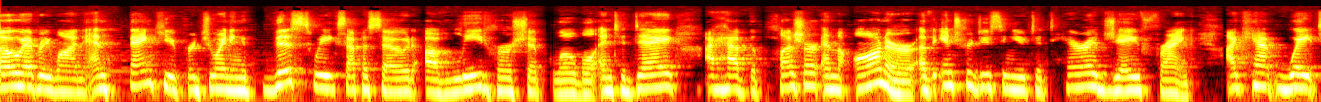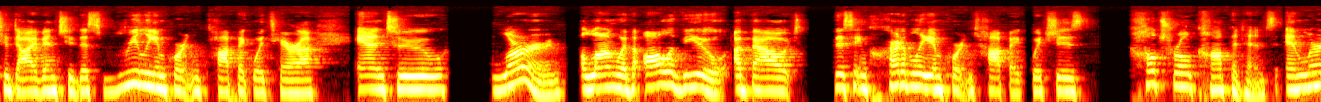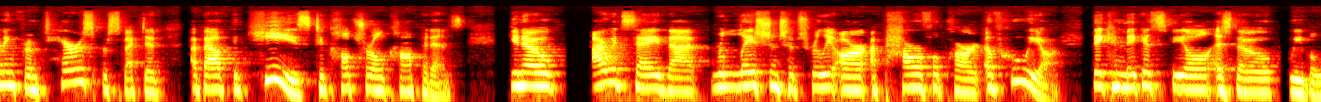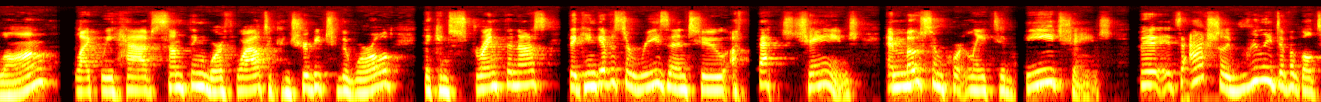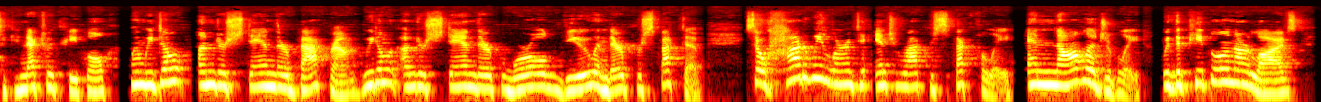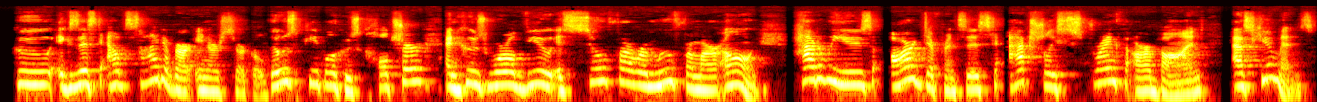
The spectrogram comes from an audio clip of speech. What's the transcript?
Hello, everyone, and thank you for joining this week's episode of Leadership Global. And today I have the pleasure and the honor of introducing you to Tara J. Frank. I can't wait to dive into this really important topic with Tara and to learn along with all of you about this incredibly important topic, which is cultural competence and learning from Tara's perspective about the keys to cultural competence. You know, I would say that relationships really are a powerful part of who we are. They can make us feel as though we belong, like we have something worthwhile to contribute to the world. They can strengthen us. They can give us a reason to affect change. And most importantly, to be changed but it's actually really difficult to connect with people when we don't understand their background. We don't understand their worldview and their perspective. So how do we learn to interact respectfully and knowledgeably with the people in our lives who exist outside of our inner circle, those people whose culture and whose worldview is so far removed from our own? How do we use our differences to actually strengthen our bond as humans?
